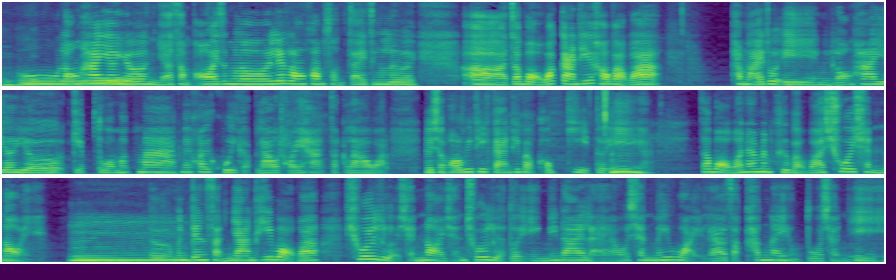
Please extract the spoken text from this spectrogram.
โอ้โหโอ้ร้องไห้เยอะๆอย่างเงี้ยสำออยจังเลย เรียกร้องความสนใจจังเลย อ่า จะบอกว่าการที่เขาแบบว่าทำร้ายตัวเองหรือร้องไห้เยอะๆเก็บตัวมาก ๆ ไม่ค่อยคุยกับเราถอยห่างจากเราอะ โดยเฉพาะวิธีการที่แบบเขากรีดตัวอืเองมอะจะบอกว่านั่นมันคือแบบว่าช่วยฉันหน่อยอืเออมมันเป็นสัญญาณที่บอกว่าช่วยเหลือฉันหน่อย ฉันช่วยเหลือตัวเองไม่ได้แล้ว ฉันไม่ไหวแล้วจากข้างในของตัวฉันเอง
